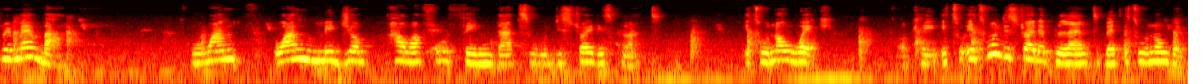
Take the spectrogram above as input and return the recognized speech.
remember one one major powerful thing that will destroy this plant. It will not work okay? It, it won't destroy the plant but it will not work.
